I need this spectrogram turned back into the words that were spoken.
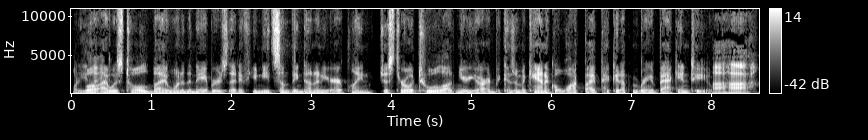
What do you well, think? I was told by one of the neighbors that if you need something done on your airplane, just throw a tool out in your yard because a mechanic will walk by, pick it up, and bring it back into you. Aha.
